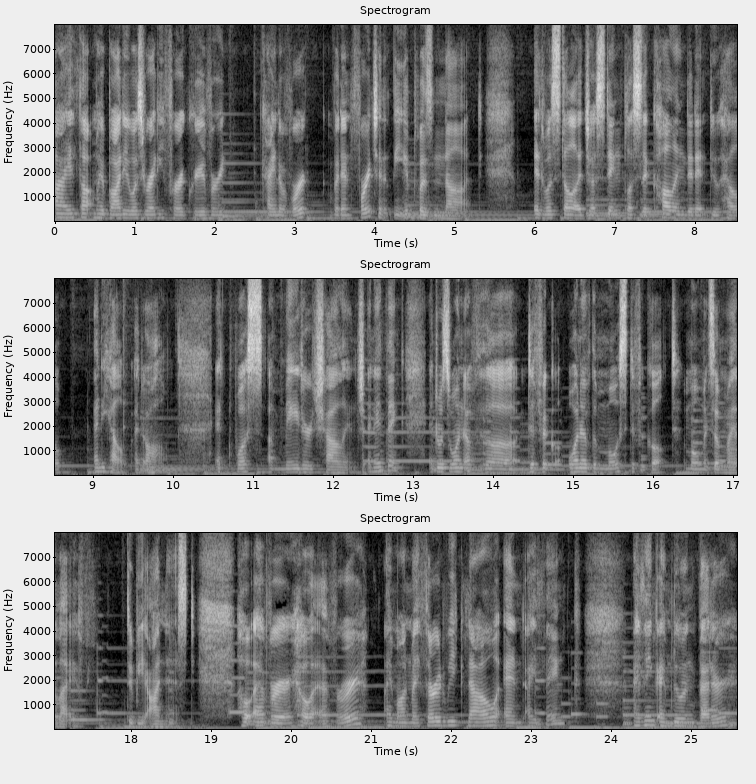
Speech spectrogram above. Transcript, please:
I thought my body was ready for a graveyard kind of work, but unfortunately it was not. It was still adjusting, plus the calling didn't do help any help at all. It was a major challenge, and I think it was one of the difficult, one of the most difficult moments of my life, to be honest. However, however, I'm on my third week now, and I think, I think I'm doing better.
